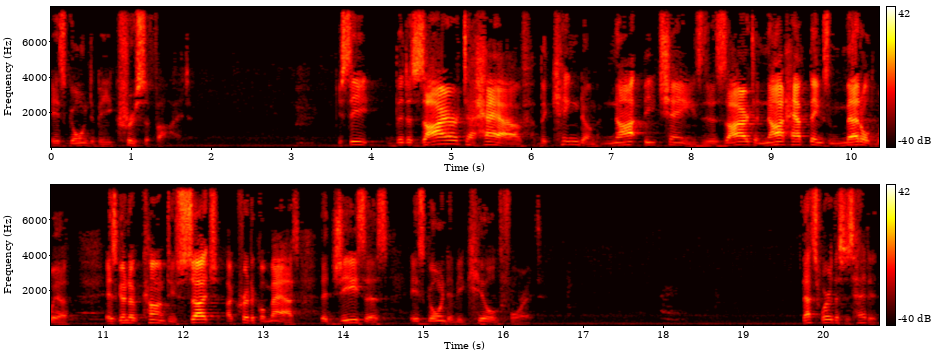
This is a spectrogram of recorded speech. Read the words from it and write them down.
is going to be crucified. You see, the desire to have the kingdom not be changed, the desire to not have things meddled with, is going to come to such a critical mass that Jesus is going to be killed for it. That's where this is headed.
